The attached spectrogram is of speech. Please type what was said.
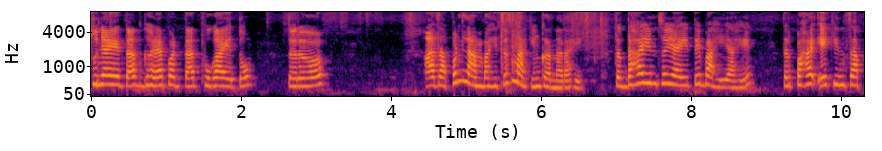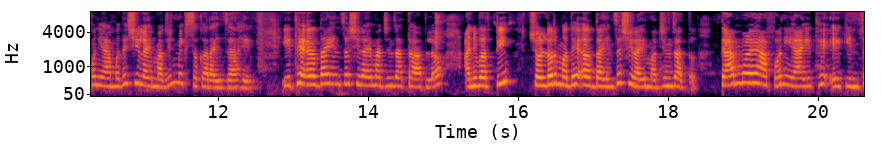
चुन्या येतात घड्या पडतात फुगा येतो. तर आज आपण लांब बाहीचंच मार्किंग करणार आहे. तर दहा इंच या इथे बाही आहे. तर पहा एक इंच आपण यामध्ये शिलाई मार्जिन मिक्स करायचं आहे. इथे अर्धा इंच शिलाई मार्जिन जातं आपलं आणि वरती शोल्डरमध्ये अर्धा इंच शिलाई मार्जिन जातं. त्यामुळे आपण या इथे एक इंच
